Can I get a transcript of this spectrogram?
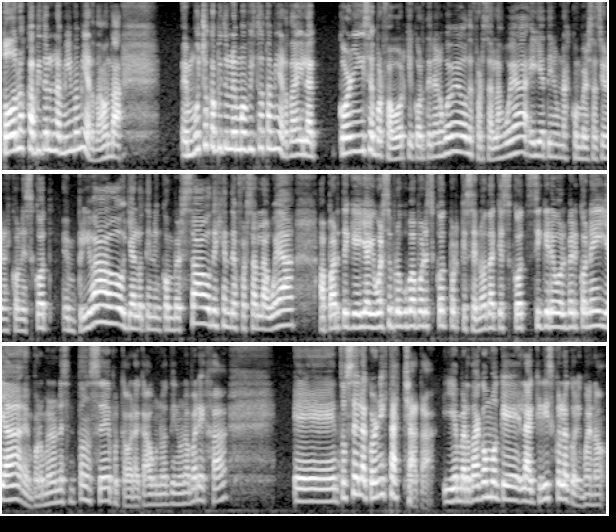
todos los capítulos la misma mierda. Onda, en muchos capítulos hemos visto esta mierda y la Courtney dice, por favor, que corten el huevo de forzar las weas. Ella tiene unas conversaciones con Scott en privado, ya lo tienen conversado, dejen de forzar la wea. Aparte que ella igual se preocupa por Scott porque se nota que Scott sí quiere volver con ella, eh, por lo menos en ese entonces, porque ahora cada uno tiene una pareja. Eh, entonces la Courtney está chata. Y en verdad como que la Chris con la Courtney, bueno,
